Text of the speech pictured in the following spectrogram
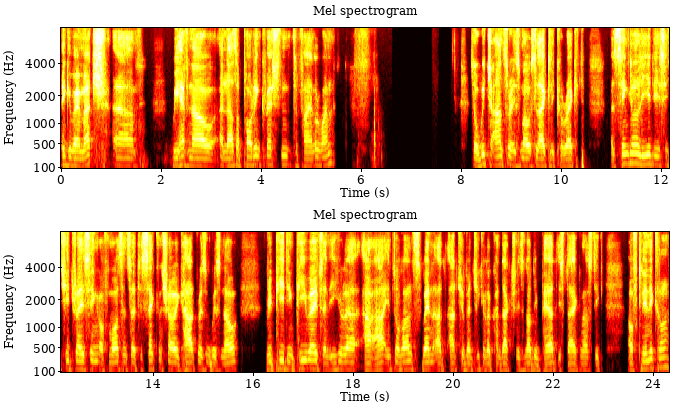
Thank you very much. Um, we have now another polling question, the final one. So which answer is most likely correct? A single lead ECG tracing of more than 30 seconds showing heart rhythm with no repeating P waves and irregular RR intervals when atrioventricular conduction is not impaired is diagnostic of clinical.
